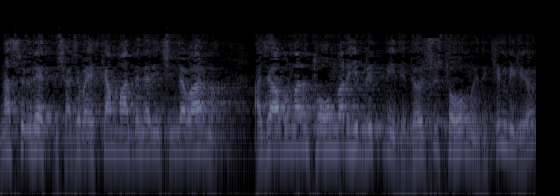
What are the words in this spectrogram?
nasıl üretmiş, acaba etken maddeleri içinde var mı? Acaba bunların tohumları hibrit miydi, dölsüz tohum muydu, kim biliyor?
